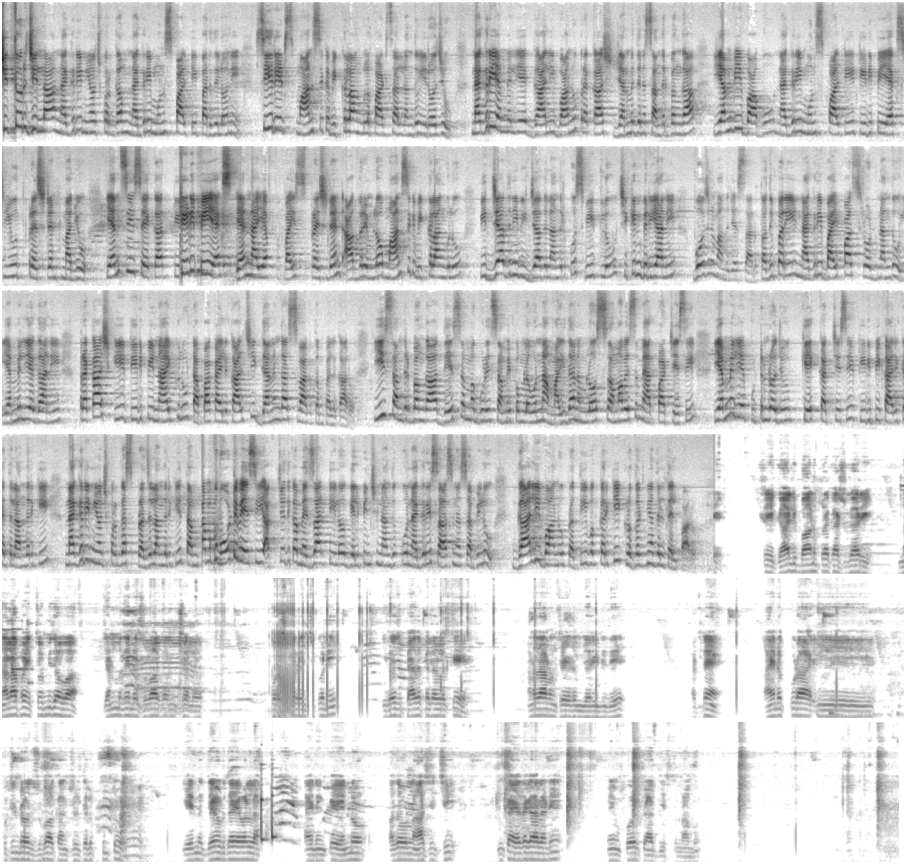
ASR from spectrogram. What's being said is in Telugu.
చిత్తూరు జిల్లా నగరి నియోజకవర్గం నగరి మున్సిపాలిటీ పరిధిలోని సీరీడ్స్ మానసిక వికలాంగుల పాఠశాల నందు ఈరోజు నగరి ఎమ్మెల్యే గాలి భానుప్రకాష్ జన్మదిన సందర్భంగా MV Babu Nagari municipality TDP ex youth president మరియు NC Sekhar TDP ex NIF vice president ఆధ్వర్యంలో మానసిక వికలాంగులు విద్యార్థిని విద్యార్థులందరికీ స్వీట్లు చికెన్ బిర్యానీ భోజనం అందజేస్తారు. తదుపరి నగరి బైపాస్ రోడ్ నందు ఎమ్మెల్యే గాని ప్రకాష్కి టీడీపీ నాయకులు టపాకాయలు కాల్చి ఘనంగా స్వాగతం పలికారు. ఈ సందర్భంగా దేశమ్మ గుడి సమీపంలో ఉన్న మైదానంలో సమావేశం ఏర్పాటు చేసి ఎమ్మెల్యే పుట్టినరోజు కేక్ కట్ చేసి టీడీపీ కార్యకర్తలందరికీ నగరి నియోజకవర్గ ప్రజలందరికీ తమకు ఓటు వేసి అత్యధిక మెజార్టీలో గెలిపించినందుకు నగరి శాసనసభ్యులు గాలిబాను ప్రతి ఒక్కరికి కృతజ్ఞతలు తెలిపారు. శ్రీ గాలి భానుప్రకాష్ గారి నలభై తొమ్మిదవ జన్మదిన శుభాకాంక్షలు పురస్కరించుకొని ఈరోజు పేద పిల్లలకి అన్నదానం చేయడం జరిగింది అట్నే ఆయనకు కూడా ఈ పుట్టినరోజు శుభాకాంక్షలు తెలుపుకుంటూ ఎన్నో దేవుడి దయ వల్ల ఆయన ఇంకా ఎన్నో పదవులను ఆశించి ఇంకా ఎదగాలని మేము కోరి ప్రార్థిస్తున్నాము.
